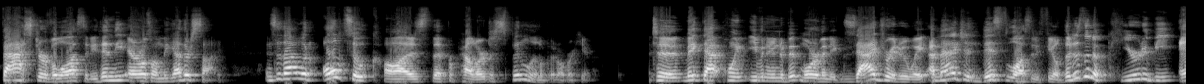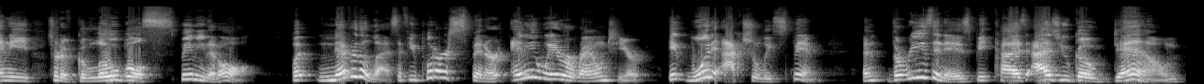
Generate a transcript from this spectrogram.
faster velocity, than the arrows on the other side. And so that would also cause the propeller to spin a little bit over here. To make that point even in a bit more of an exaggerated way, imagine this velocity field. There doesn't appear to be any sort of global spinning at all. But nevertheless, if you put our spinner anywhere around here, it would actually spin. And the reason is because as you go down,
